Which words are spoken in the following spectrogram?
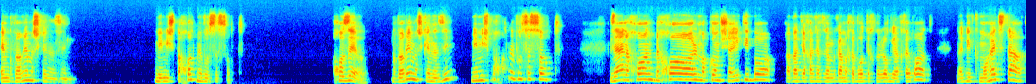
הם גברים אשכנזים, ממשפחות מבוססות. חוזר, גברים אשכנזים ממשפחות מבוססות. זה היה נכון בכל מקום שהייתי בו, עבדתי אחר כך גם בכמה חברות טכנולוגיה אחרות, נגיד כמו הדסטארט.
